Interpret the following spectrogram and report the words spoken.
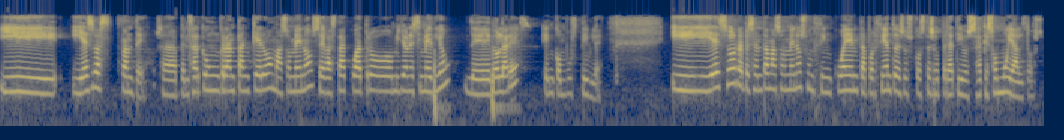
Y, y es bastante. O sea, pensar que un gran tanquero más o menos se gasta 4 millones y medio de dólares en combustible. Y eso representa más o menos un 50% de sus costes operativos, o sea que son muy altos.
